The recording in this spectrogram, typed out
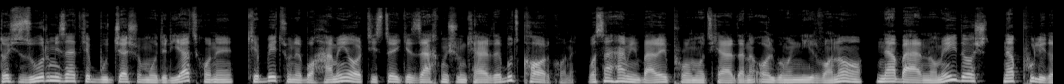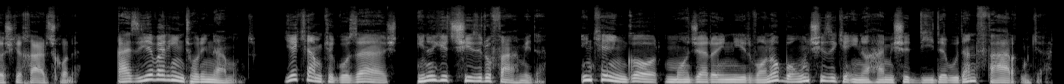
داشت زور می‌زد که بودجهش رو مدیریت کنه که بتونه با همه آرتیستایی که زخمشون کرده بود کار کنه. واسه همین برای پروموت کردن آلبوم نیروانا نه برنامه ای داشت نه پولی داشت که خرج کنه. قضیه ولی اینطوری نموند. یکم که گذشت اینا یه چیزی رو فهمیدن. اینکه انگار ماجرای نیروانا با اون چیزی که اینا همیشه دیده بودن فرق می‌کرد.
